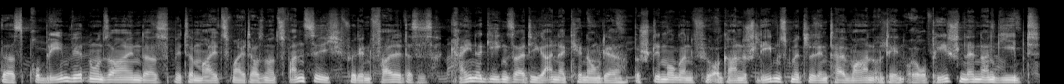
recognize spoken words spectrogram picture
Das Problem wird nun sein, dass Mitte Mai 2020 für den Fall, dass es keine gegenseitige Anerkennung der Bestimmungen für organische Lebensmittel in Taiwan und den europäischen Ländern gibt,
